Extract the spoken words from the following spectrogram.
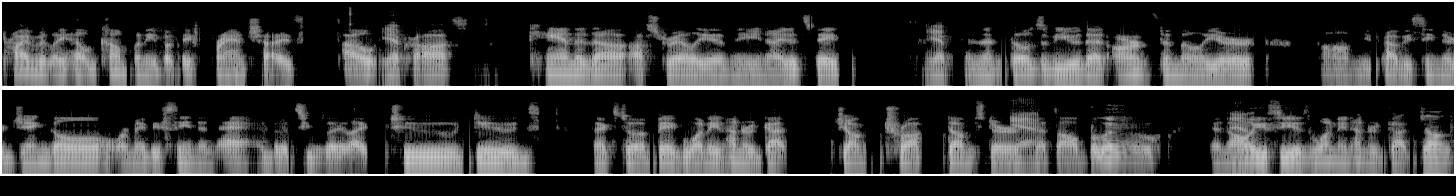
privately held company but they franchise out Yep. across canada australia and the united states Yep. and then those of you that aren't familiar um, you've probably seen their jingle or maybe seen an ad but it's usually like two dudes next to a big 1-800 got junk truck dumpster Yeah. that's all blue and Yeah. all you see is 1-800 got junk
